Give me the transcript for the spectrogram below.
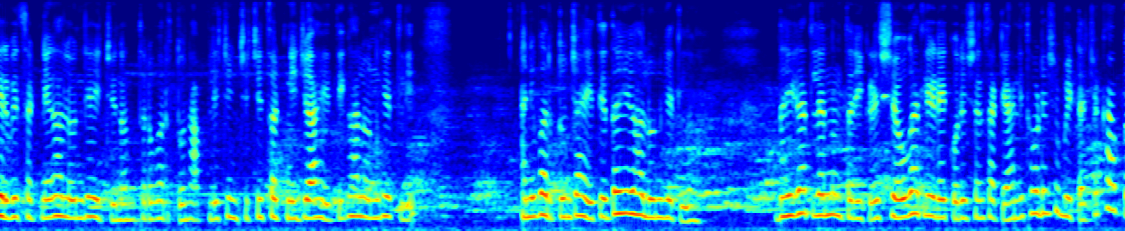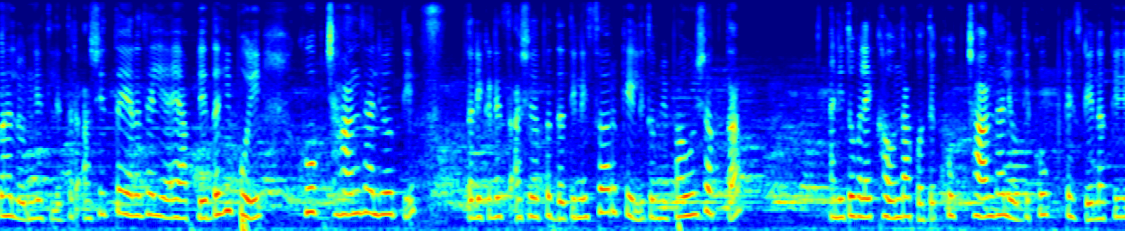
हिरवी चटणी घालून घ्यायची. नंतर वरतून आपली चिंचेची चटणी जी आहे ती घालून घेतली. आणि वरतून जे आहे ते दही घालून घेतलं. दही घातल्यानंतर इकडे शेव घातली डेकोरेशनसाठी आणि थोडेसे बिटाचे काप घालून घेतले. तर अशी तयार झाली आहे आपली दहीपुरी खूप छान झाली होती. तर इकडेच अशा पद्धतीने सर्व केली तुम्ही पाहू शकता. आणि तुम्हाला एक खाऊन दाखवते. खूप छान झाली होती. खूप टेस्टी नक्की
